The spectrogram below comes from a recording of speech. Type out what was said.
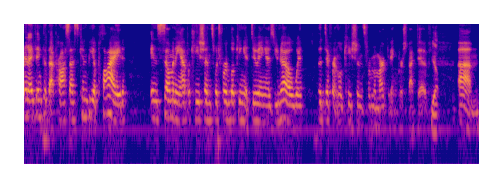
and I think that that process can be applied in so many applications, which we're looking at doing, as you know, with the different locations from a marketing perspective. Yep. Um,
